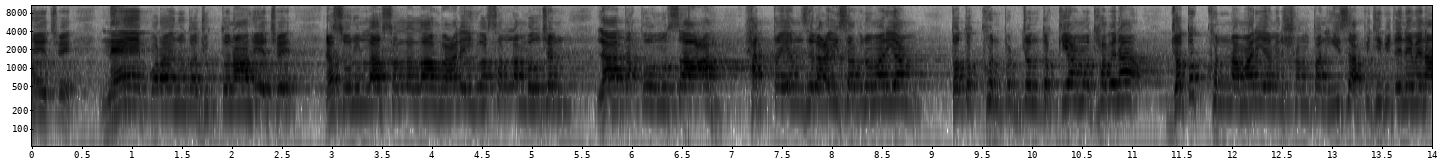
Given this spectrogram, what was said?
হয়েছে, ন্যায় পরায়ণতা যুক্ত না হয়েছে। রাসূলুল্লাহ সাল্লাল্লাহু আলাইহি ওয়াসাল্লাম বলছেন, লা তাকুমু সাআহ হাত্তা ইয়ানজিলা ঈসা ইবনে মারইয়াম ততক্ষণ পর্যন্ত কিয়ামত হবে না, যতক্ষণ না মারিয়ামের সন্তান ঈসা পৃথিবীতে নেমে না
